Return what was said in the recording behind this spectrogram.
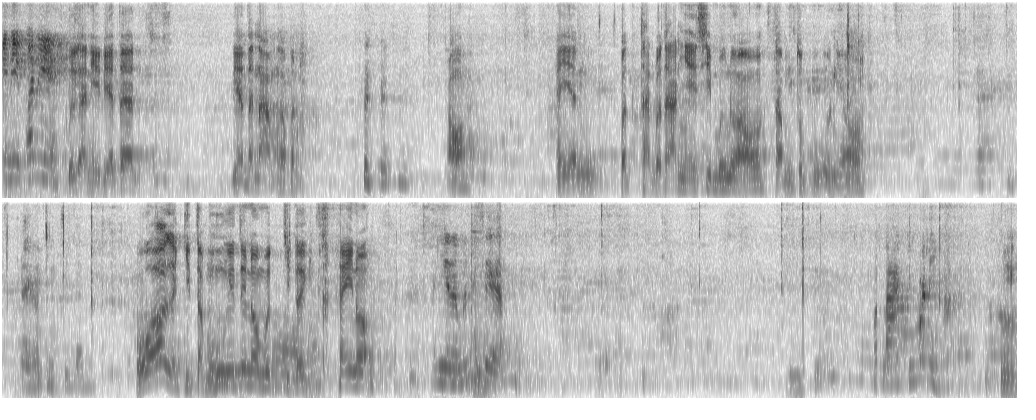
กินอีกวะนี่บึกอันนี้เดียวแต่เดียวแต่น้ำครับอันนี้เอาไอ้อันประท่านประธานใหญ่ชิมเบิ่งดูเอาตำตุ๊กปูอันนี้เอาแต่ก็ถึงกินกันโอ้ยก็กินตับหมูกันที่เนาะมันกินได้ให้เนาะอันนี้นะมันแสบ มันนากินมานี่อืม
